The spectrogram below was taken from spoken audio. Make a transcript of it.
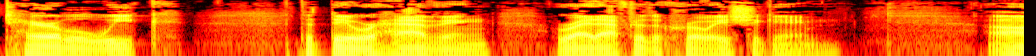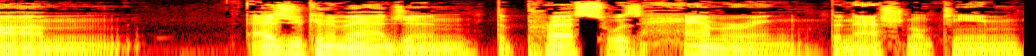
terrible week that they were having right after the Croatia game. Um, as you can imagine, the press was hammering the national team,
